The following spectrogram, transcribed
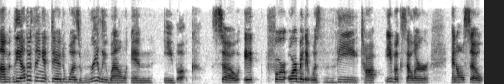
Um, the other thing it did was really well in ebook. So it for Orbit it was the top ebook seller and also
